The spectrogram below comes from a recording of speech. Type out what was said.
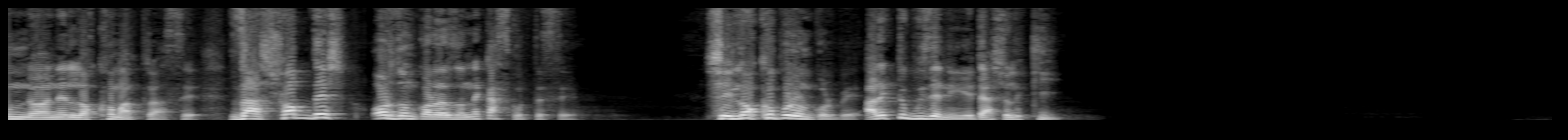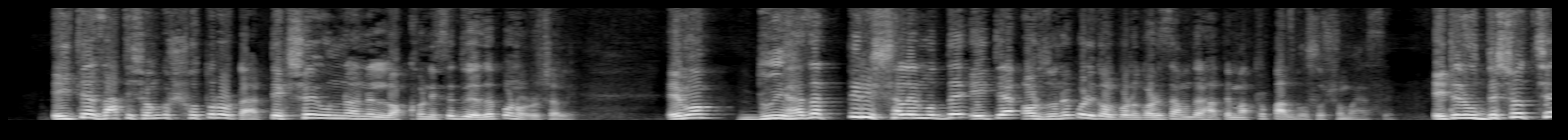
উন্নয়নের লক্ষ্যমাত্রা আছে, যা সব দেশ অর্জন করার জন্য কাজ করতেছে। সেই লক্ষ্য পূরণ করবে। আরেকটু বুঝে নিই, এটা আসলে কি? এইটা জাতিসংঘ সতেরোটা টেকসই উন্নয়নের লক্ষ্য নিচ্ছে দুই হাজার পনেরো সালে। এবং দুই সালের মধ্যে এইটা অর্জনের পরিকল্পনা করেছে আমাদের হাতে মাত্র পাঁচ বছর সময় আছে। এটার উদ্দেশ্য হচ্ছে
